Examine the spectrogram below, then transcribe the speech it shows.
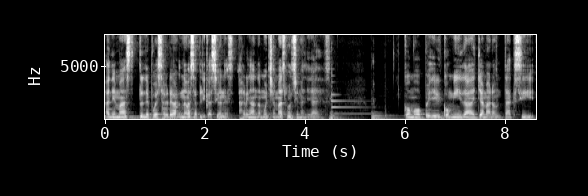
Además, tú le puedes agregar nuevas aplicaciones, agregando muchas más funcionalidades. Como pedir comida, llamar a un taxi,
